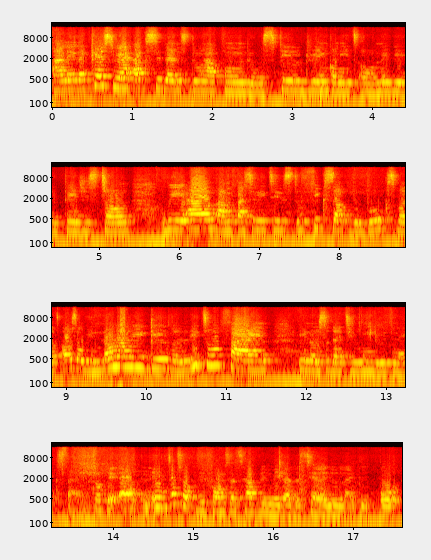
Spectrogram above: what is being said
And in a case where accidents do happen, they will spill drink on it or maybe a page is torn, we have um, facilities to fix up the books, but also we normally give a little fine, you know, so that you won't do it next time. Okay, um, in terms of reforms that have been made at the TLU Library Board,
